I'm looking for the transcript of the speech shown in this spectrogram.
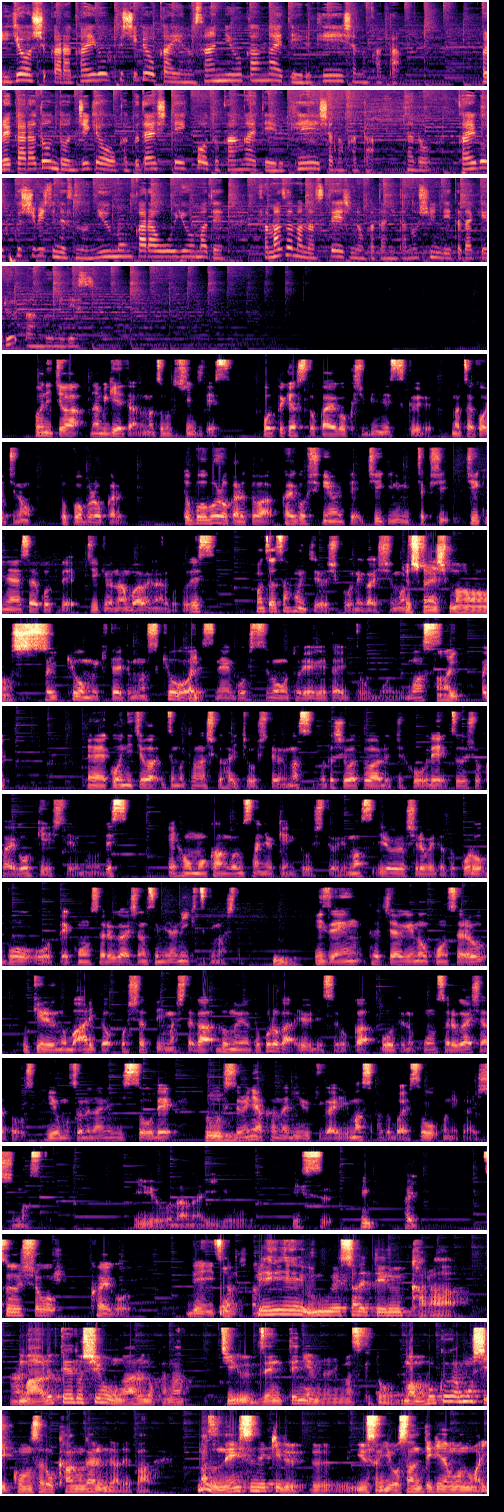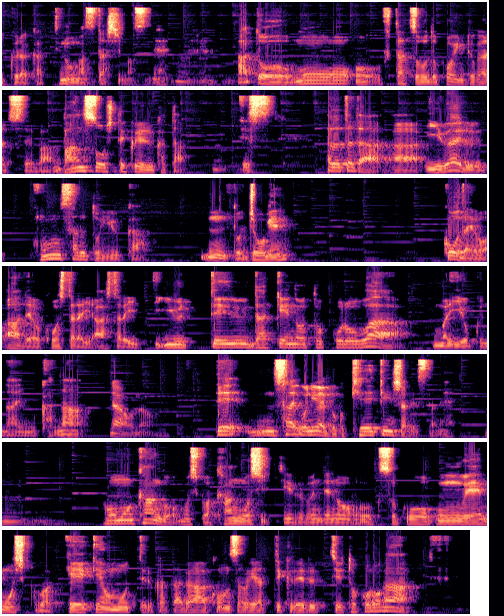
異業種から介護福祉業界への参入を考えている経営者の方、これからどんどん事業を拡大していこうと考えている経営者の方など、介護福祉ビジネスの入門から応用まで様々なステージの方に楽しんでいただける番組です。こんにちは、ナビゲーターの松本慎二です。ポッドキャスト介護福祉ビジネススクール、松田光一のトップオブローカルトップオブローカルとは、介護資金を置いて地域に密着し、地域に愛されることで地域のナンバーワンになることです。松田さん、本日よろしくお願いします。よろしくお願いします。はい、今日も行きたいと思います。今日はですね、はい、ご質問を取り上げたいと思います。はい。はい。えー、こんにちは。いつも楽しく拝聴しております。私はとある地方で通所介護を経営しているものです。え訪問看護の参入検討しております。いろいろ調べたところ、某大手コンサル会社のセミナーに行き着きました。うん、以前、立ち上げのコンサルを受けるのもありとおっしゃっていましたが、どのようなところが良いですろうか大手のコンサル会社と費用もそれなりにしそうで、投資するにはかなり勇気がいります。アドバイスをお願いします。というような内容です。はい。はい。通称介護でいいですか、ね、経営運営されてるから、はい、まあ、ある程度資本があるのかなっていう前提にはなりますけど、まあ、僕がもしコンサルを考えるんであれば、まず捻出できる、要するに予算的なものはいくらかっていうのをまず出しますね。あと、もう二つほどポイントがあるとすれば、伴走してくれる方です。ただただ、いわゆるコンサルというか、うんと上限こうだよ、ああだよ、こうしたらいい、ああしたらいいって言ってるだけのところは、あんまり良くないのかな。なるほど。で、最後にはやっぱ経験者ですかね。うん、訪問看護もしくは看護師っていう部分での、そこを運営もしくは経験を持っている方がコンサルをやってくれるっていうところが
